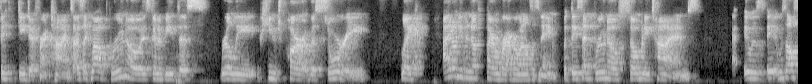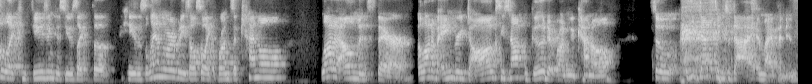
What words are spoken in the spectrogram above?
50 different times. I was like, wow, Bruno is going to be this really huge part of the story. Like, I don't even know if I remember everyone else's name, but they said Bruno so many times. It was it was also like confusing because he was like the he was a landlord, but he's also like runs a kennel. A lot of elements there. A lot of angry dogs. He's not good at running a kennel. So he's destined to die, in my opinion.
